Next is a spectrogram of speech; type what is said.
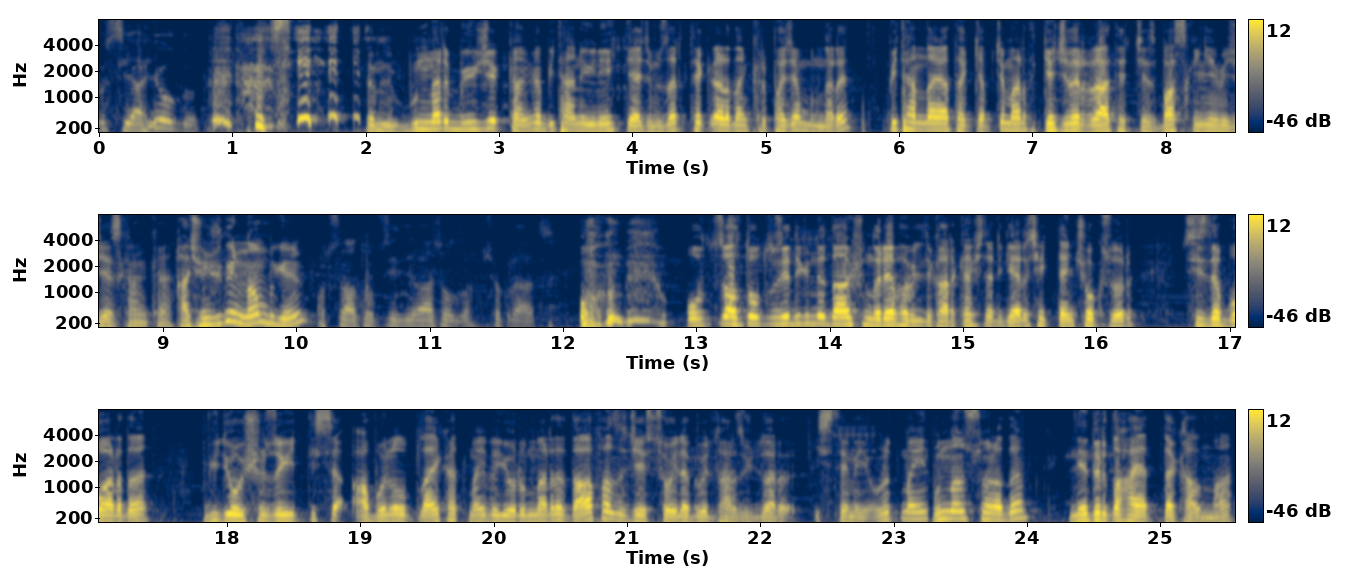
Bu siyahi oldu. Şimdi bunlar büyüyecek kanka. Bir tane yüne ihtiyacımız var. Tekrardan kırpacağım bunları. Bir tane daha yatak yapacağım. Artık geceleri rahat edeceğiz. Baskın yemeyeceğiz kanka. Kaçıncı gün lan bugün? 36-37 rahat oldu. Çok rahat. 36-37 günde daha şunları yapabildik arkadaşlar. Gerçekten çok zor. Siz de bu arada video hoşunuza gittiyse abone olup like atmayı ve yorumlarda daha fazla CSGO ile böyle tarz videolar istemeyi unutmayın. Bundan sonra da Nether'da hayatta kalma,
